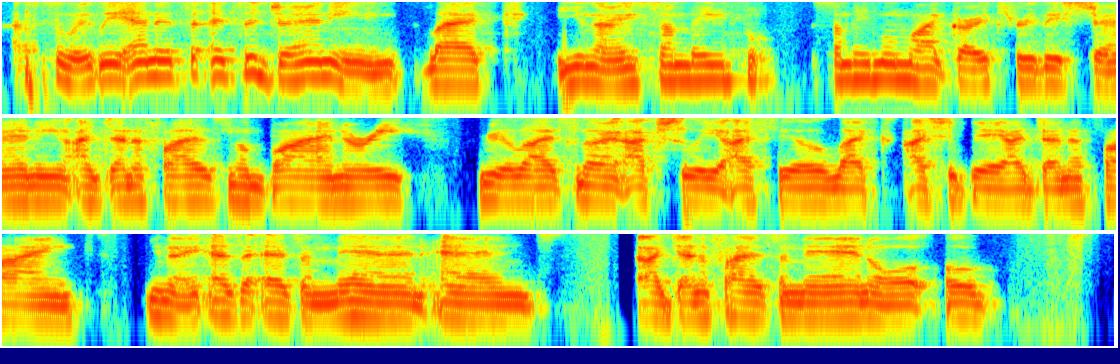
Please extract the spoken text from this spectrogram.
Absolutely. And it's it's a journey. Like, you know, some people some people might go through this journey, identify as non-binary, realize, no, actually I feel like I should be identifying, you know, as a as a man and identify as a man or or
